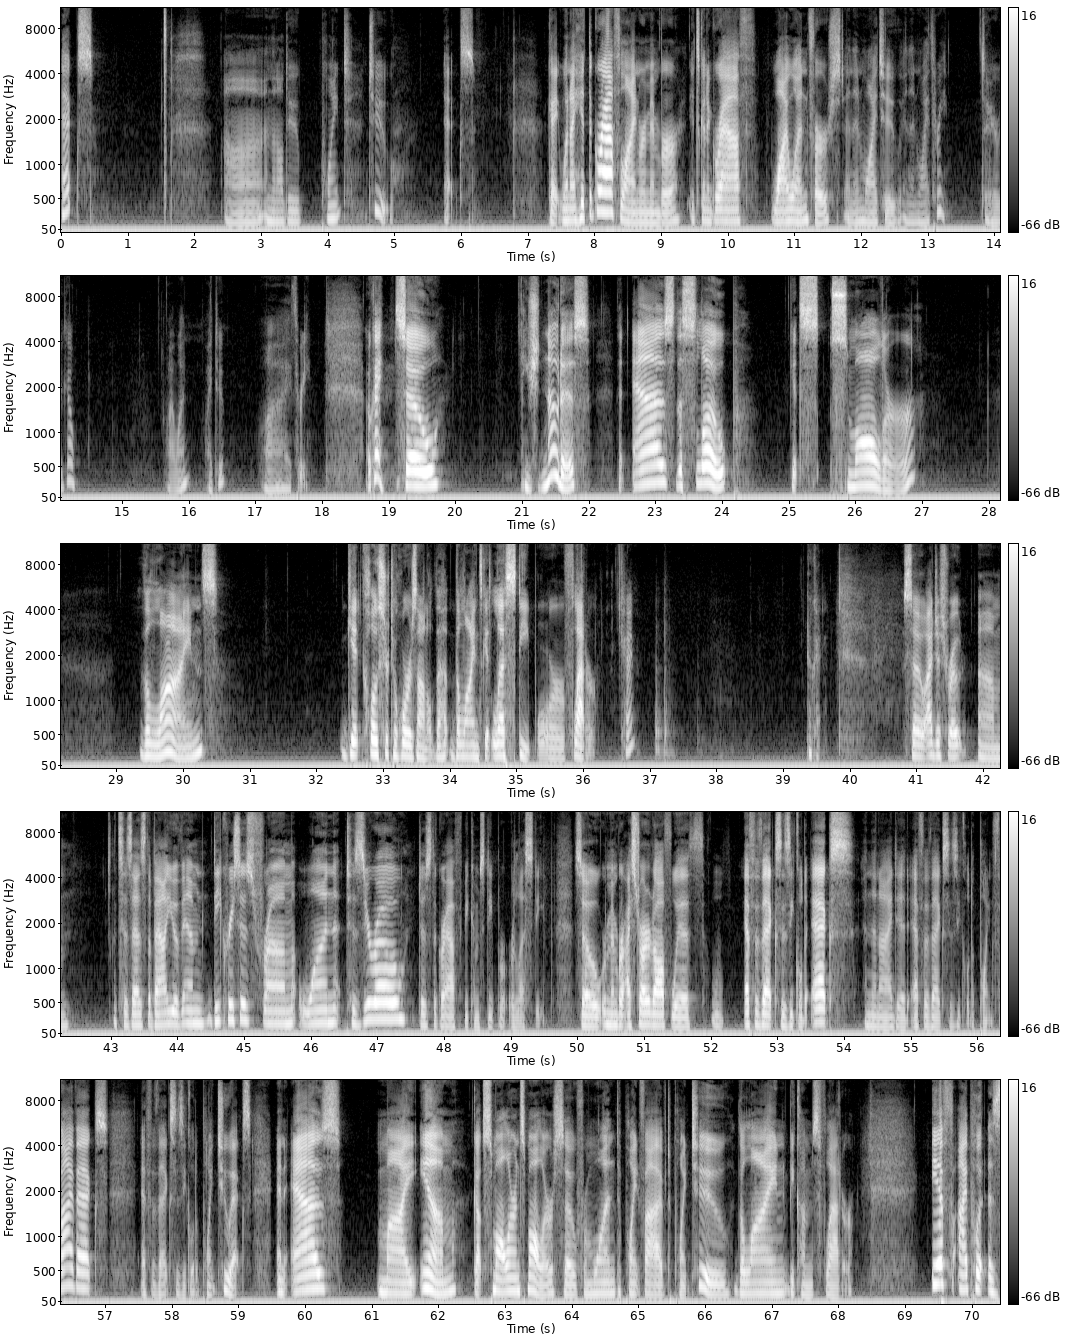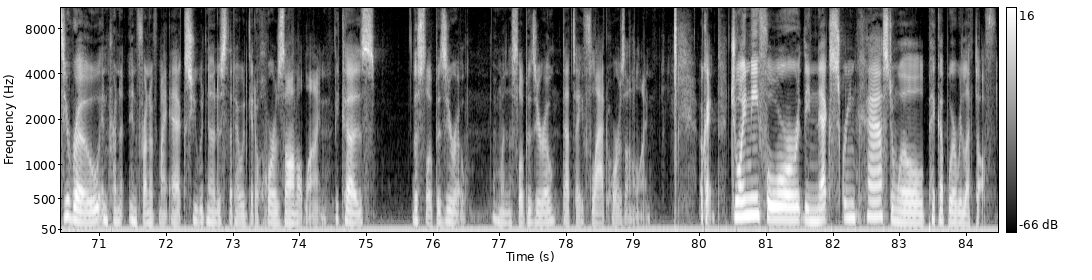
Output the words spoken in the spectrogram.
x. Uh, and then I'll do 0.2 x. Okay, when I hit the graph line, remember, it's going to graph y1 first, and then y2, and then y3. So here we go. y1, y2, y3. Okay, so you should notice that as the slope gets smaller, the lines get closer to horizontal. The, the lines get less steep or flatter. Okay? Okay. So I just wrote, um, it says as the value of m decreases from 1 to 0, does the graph become steeper or less steep? So remember, I started off with f of x is equal to x, and then I did f of x is equal to 0.5x, f of x is equal to 0.2x. And as my m got smaller and smaller, so from 1 to 0.5 to 0.2, the line becomes flatter. If I put a 0 in in front of my x, you would notice that I would get a horizontal line because the slope is 0. And when the slope is 0, that's a flat horizontal line. Okay, join me for the next screencast and we'll pick up where we left off.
